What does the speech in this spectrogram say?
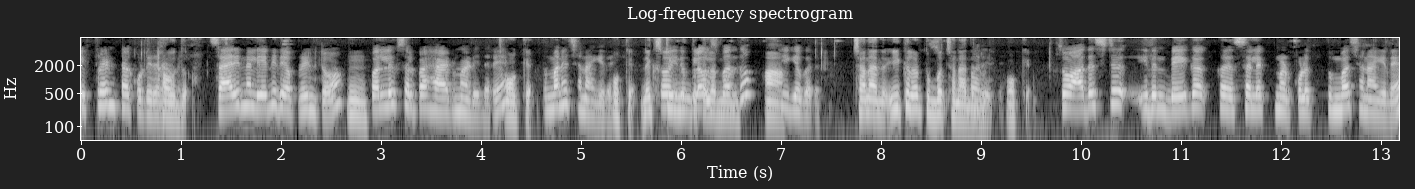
ಡಿಫ್ರೆಂಟ್ ಆಗಿ ಕೊಟ್ಟಿದ್ದಾರೆ ಹೌದು. ಸ್ಯಾರಿನಲ್ಲಿ ಏನಿದೆ ಪ್ರಿಂಟ್ ಹ್ಮ್. ಪಲ್ಲುಗೆ ಸ್ವಲ್ಪ ಹ್ಯಾಡ್ ಮಾಡಿದ್ದಾರೆ ಓಕೆ ತುಂಬಾನೇ ಚೆನ್ನಾಗಿದೆ. ಓಕೆ ನೆಕ್ಸ್ಟ್ ಸೊ ಇದು ಇನ್ನೊಂದು ಬ್ಲೌಸ್ ಕಲರ್ ಬಂದು ಹಾ. ಹೀಗೆ ಬರುತ್ತೆ. ಚೆನ್ನಾಗಿದೆ. ಈ ಕಲರ್ ತುಂಬಾ ಚೆನ್ನಾಗಿದೆ ಓಕೆ ಸೊ ಆದಷ್ಟು ಇದನ್ನ ಬೇಗ ಸೆಲೆಕ್ಟ್ ಮಾಡ್ಕೊಳ್ಳೋದು ತುಂಬಾ ಚೆನ್ನಾಗಿದೆ.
